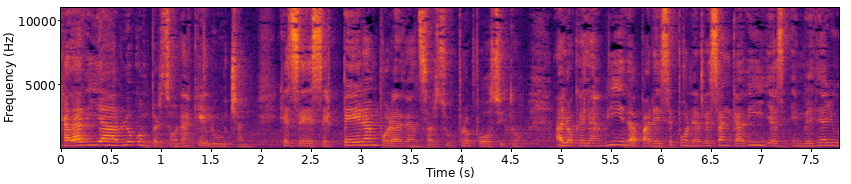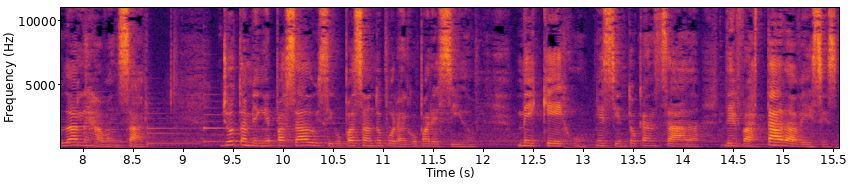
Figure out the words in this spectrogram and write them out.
Cada día hablo con personas que luchan, que se desesperan por alcanzar sus propósitos, a lo que la vida parece ponerles zancadillas en vez de ayudarles a avanzar. Yo también he pasado y sigo pasando por algo parecido. Me quejo, me siento cansada, devastada a veces,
